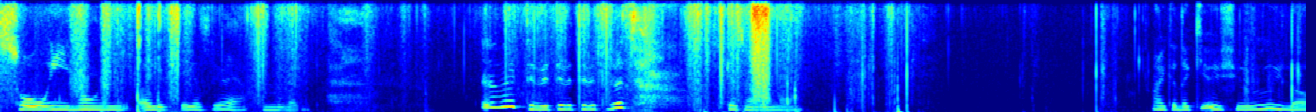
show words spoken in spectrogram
So no öyle bir şey yazıyor ya. Evet evet evet evet evet. Kes onları. Arkadaki ışığıyla.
